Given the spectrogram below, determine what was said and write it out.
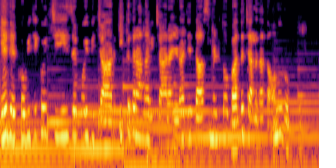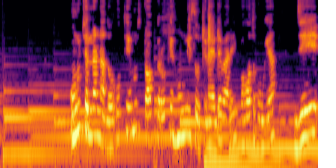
ਇਹ ਦੇਖੋ ਵੀ ਜੇ ਕੋਈ ਚੀਜ਼, ਕੋਈ ਵਿਚਾਰ, ਇੱਕ ਤਰ੍ਹਾਂ ਦਾ ਵਿਚਾਰ ਹੈ ਜਿਹੜਾ ਜੇ 10 ਮਿੰਟ ਤੋਂ ਵੱਧ ਚੱਲਦਾ ਤਾਂ ਉਹਨੂੰ ਰੋਕੋ। ਉਹਨੂੰ ਚੱਲਣ ਨਾ ਦਿਓ। ਉੱਥੇ ਉਹਨੂੰ ਸਟਾਪ ਕਰੋ ਕਿ ਹੁਣ ਨਹੀਂ ਸੋਚਣਾ ਇਹਦੇ ਬਾਰੇ। ਬਹੁਤ ਹੋ ਗਿਆ। ਜੇ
